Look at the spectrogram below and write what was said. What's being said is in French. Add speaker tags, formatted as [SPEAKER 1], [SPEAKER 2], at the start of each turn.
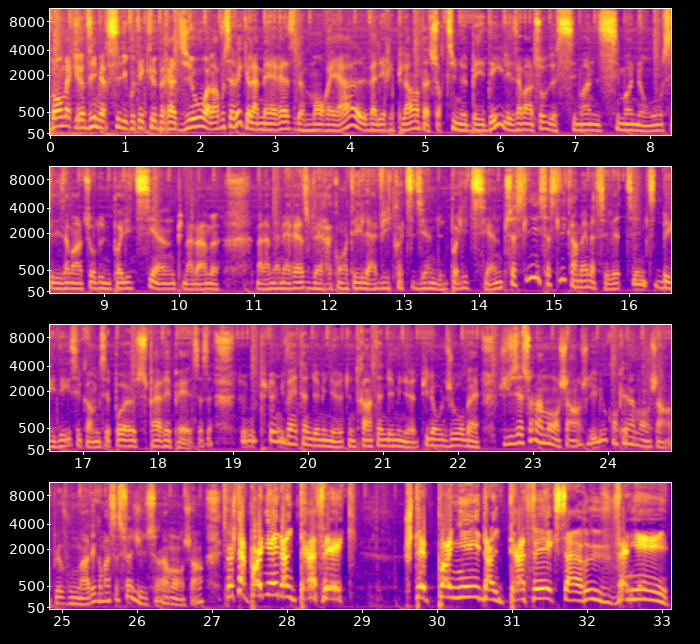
[SPEAKER 1] Bon mercredi, merci d'écouter Cube Radio. Alors, vous savez que la mairesse de Montréal, Valérie Plante, a sorti une BD, Les aventures de Simone Simoneau. C'est les aventures d'une politicienne. Puis Madame, Madame la mairesse voulait raconter la vie quotidienne d'une politicienne. Puis ça se lit, ça se lit quand même assez vite. Tu sais, une petite BD, c'est comme, c'est pas super épais. C'est plutôt une vingtaine de minutes, une trentaine de minutes. Puis l'autre jour, ben, je lisais ça dans mon char. Je l'ai lu au complet dans mon char. Puis là, vous vous demandez comment ça se fait, j'ai lu ça dans mon char? C'est parce que j'étais pogné dans le trafic! J'étais pogné dans le trafic, sa rue Vanier.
